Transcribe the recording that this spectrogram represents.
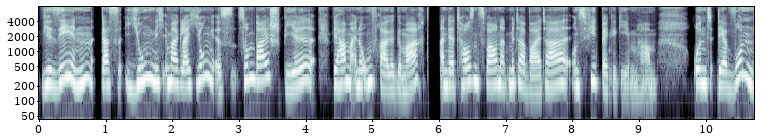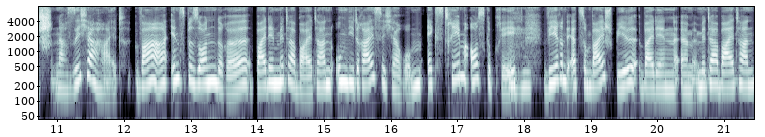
Wir sehen, dass jung nicht immer gleich jung ist. Zum Beispiel, wir haben eine Umfrage gemacht, an der 1200 Mitarbeiter uns Feedback gegeben haben. Und der Wunsch nach Sicherheit war insbesondere bei den Mitarbeitern um die 30 herum extrem ausgeprägt, mhm. während er zum Beispiel bei den ähm, Mitarbeitern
